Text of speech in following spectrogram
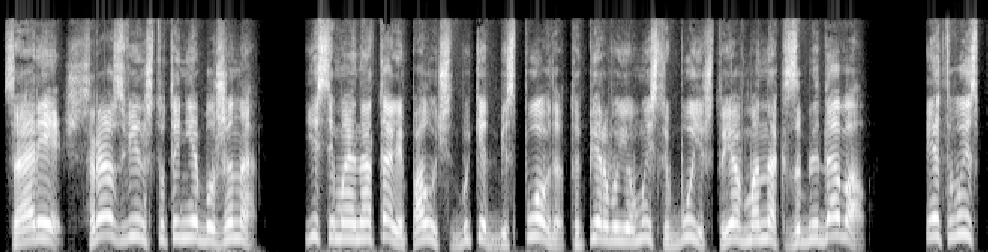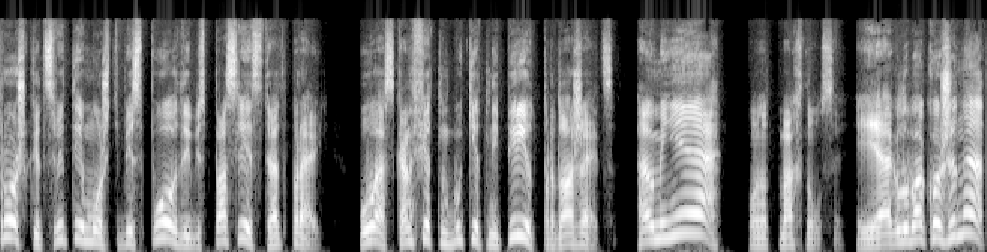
«Царевич, сразу видно, что ты не был женат. Если моя Наталья получит букет без повода, то первой ее мыслью будет, что я в Монако забледовал. Это вы с Прошкой цветы можете без повода и без последствий отправить. У вас конфетно-букетный период продолжается. А у меня...» Он отмахнулся. «Я глубоко женат.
